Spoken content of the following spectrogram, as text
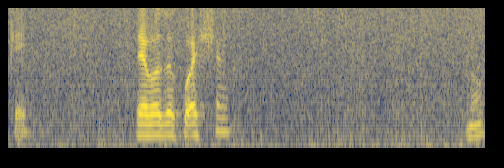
Okay. There was a question? No?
